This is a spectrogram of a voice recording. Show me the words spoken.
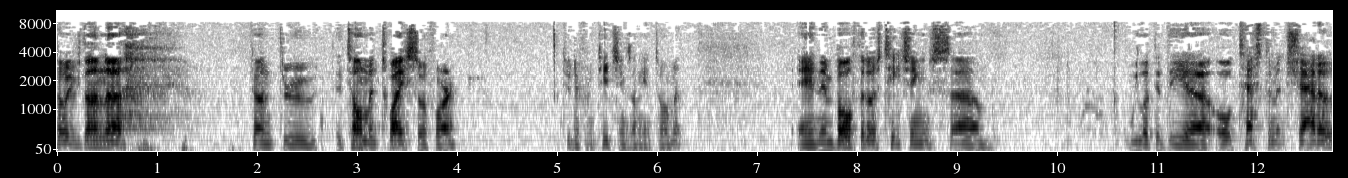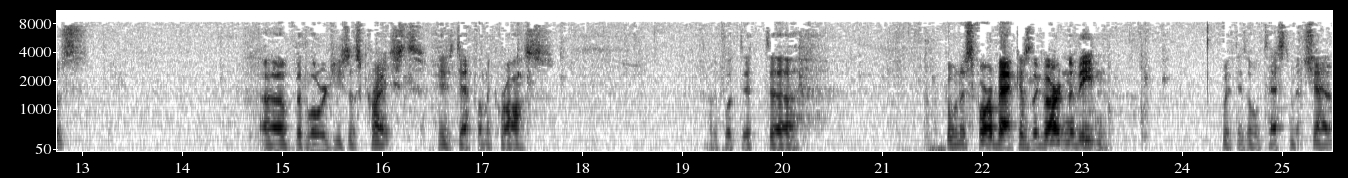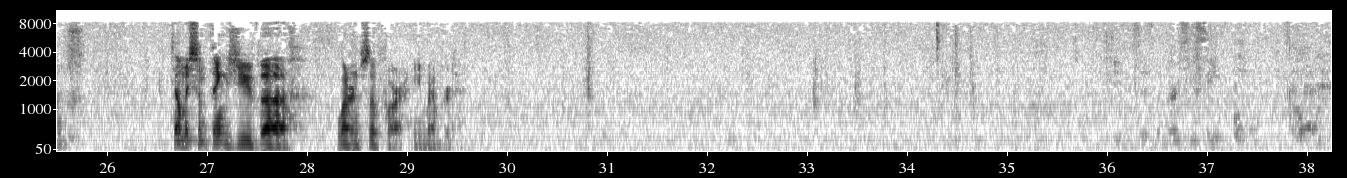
So we've done uh, gone through the atonement twice so far, two different teachings on the atonement, and in both of those teachings, um, we looked at the uh, Old Testament shadows of the Lord Jesus Christ, His death on the cross. We've looked at uh, going as far back as the Garden of Eden with His Old Testament shadows. Tell me some things you've uh, learned so far. You remembered. Jesus is the mercy seat. Jesus is the mercy seat. He is the mercy seat. And you can put that, that word and exchange it for where, where propitiation is used That's right. in the New Testament. That's right. It fits, it, it, it's,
